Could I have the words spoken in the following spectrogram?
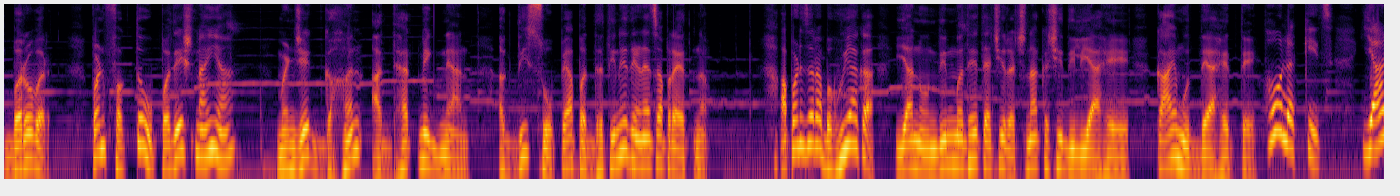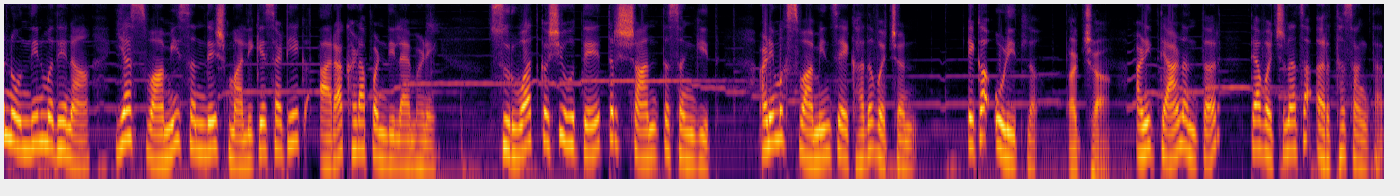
बरोबर. पण फक्त उपदेश नाही हा. म्हणजे गहन आध्यात्मिक ज्ञान अगदी सोप्या पद्धतीने देण्याचा प्रयत्न. आपण जरा बघूया का या नोंदींमध्ये त्याची रचना कशी दिली आहे काय मुद्दे आहेत ते? हो नक्कीच. या नोंदींमध्ये ना या स्वामी संदेश मालिकेसाठी एक आराखडा पण दिलाय म्हणे. सुरुवात कशी होते तर शांत संगीत आणि मग स्वामींचं एखादं वचन एका ओळीतलं. अच्छा. आणि त्यानंतर त्या वचनाचा अर्थ सांगतात.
